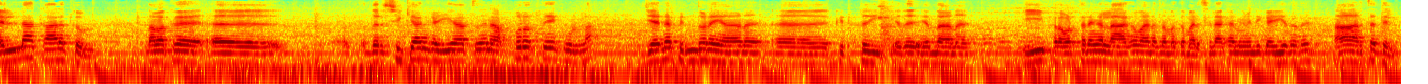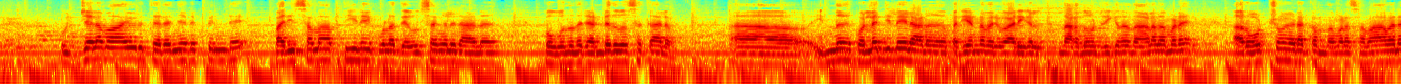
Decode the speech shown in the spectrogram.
എല്ലാ കാലത്തും നമുക്ക് ദർശിക്കാൻ കഴിയാത്തതിനപ്പുറത്തേക്കുള്ള ജനപിന്തുണയാണ് കിട്ടിയത് എന്നാണ് ഈ പ്രവർത്തനങ്ങളിലാകമാനം നമുക്ക് മനസ്സിലാക്കാൻ വേണ്ടി കഴിയുന്നത്. ആ അർത്ഥത്തിൽ ഉജ്ജ്വലമായ ഒരു തെരഞ്ഞെടുപ്പിന്റെ പരിസമാപ്തിയിലേക്കുള്ള ദിവസങ്ങളിലാണ് പോകുന്നത് രണ്ട് ദിവസക്കാലം. ഇന്ന് കൊല്ലം ജില്ലയിലാണ് പര്യടന പരിപാടികൾ നടന്നുകൊണ്ടിരിക്കുന്നത്. നാളെ നമ്മുടെ റോഡ് ഷോ അടക്കം നമ്മുടെ സമാപന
